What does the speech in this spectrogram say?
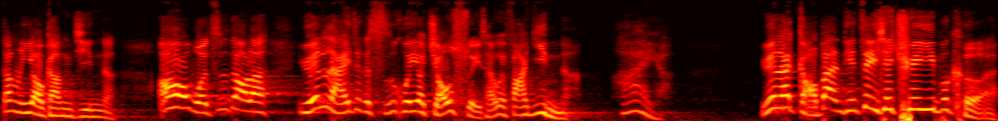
当然要钢筋呢。哦，我知道了，原来这个石灰要搅水才会发硬呢。哎呀，原来搞半天这些缺一不可啊！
